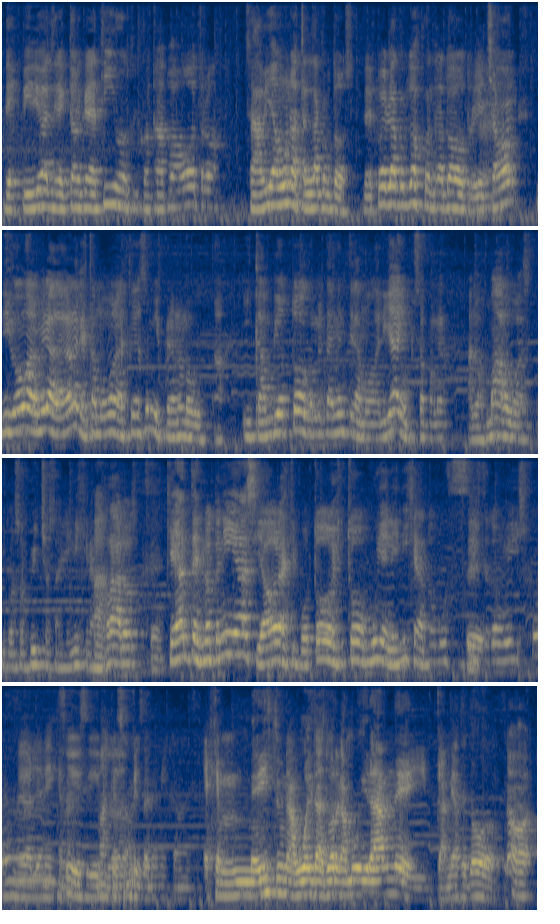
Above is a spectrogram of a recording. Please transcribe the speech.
despidió al director creativo, que contrató a otro. O sea, había uno hasta el Black Ops 2. Después Black Ops 2 contrató a otro. Y el chabón dijo, bueno, mira, la verdad que está muy buena la historia de zombies, pero no me gusta. Y cambió todo completamente la modalidad y empezó a poner a los Marwas, tipo esos bichos alienígenas Ah. raros, Sí. que antes no tenías y ahora es tipo todo es todo muy alienígena, todo muy Sí. futurista, todo muy... Es medio alienígena. Sí, sí, Más que zombies alienígenas. Es que me diste una vuelta de tuerca muy grande y cambiaste todo. No,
